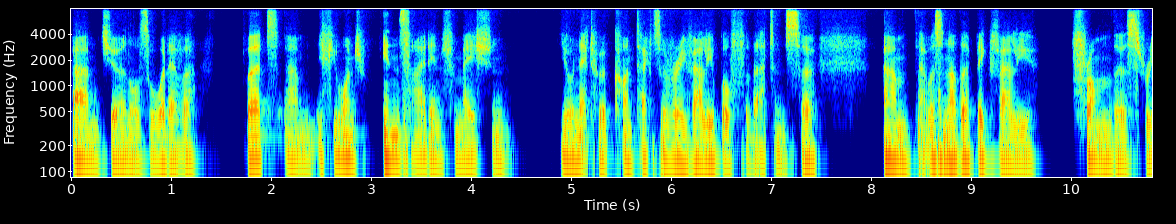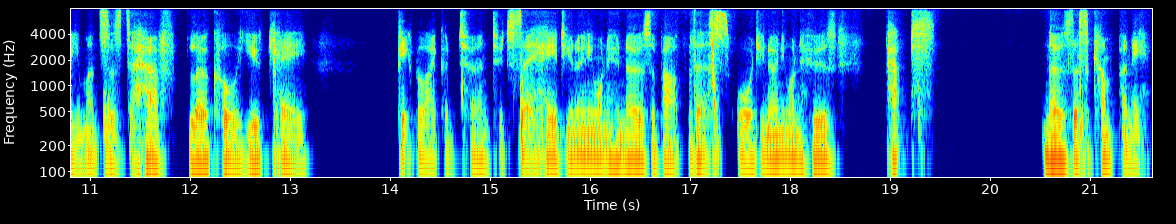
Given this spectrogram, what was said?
um, journals or whatever. But um, if you want inside information, your network contacts are very valuable for that. And so um, that was another big value from those three months is to have local UK people I could turn to to say, hey, do you know anyone who knows about this? Or do you know anyone who's perhaps knows this company?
